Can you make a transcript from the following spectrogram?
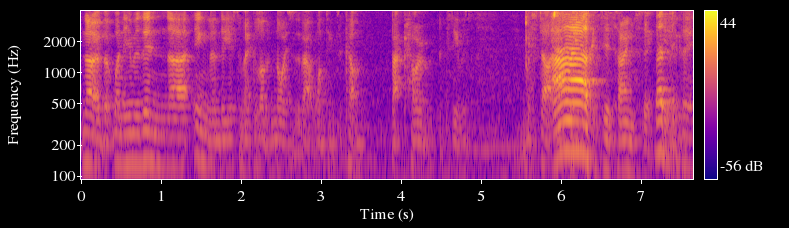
No, but when he was in uh, England, he used to make a lot of noises about wanting to come back home because he was missed Ah, because he's homesick. But yeah.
